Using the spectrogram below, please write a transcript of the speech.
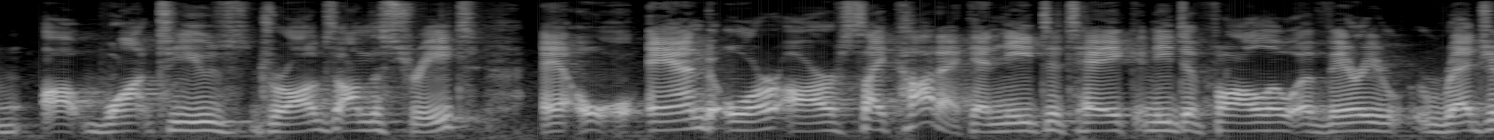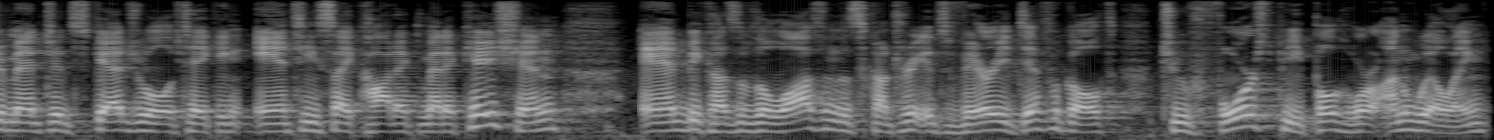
uh, want to use drugs on the street and or are psychotic and need to take need to follow a very regimented schedule of taking antipsychotic medication. And because of the laws in this country it's very difficult to force people who are unwilling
